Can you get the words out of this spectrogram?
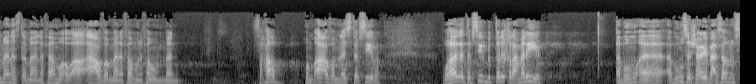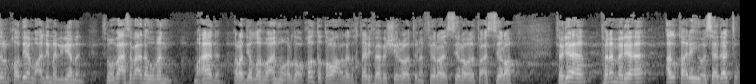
ما نفهمه أو أعظم ما نفهمه نفهمه من من؟ صحابة. هم أعظم الناس تفسيرا. وهذا تفسير بالطريقة العملية. أبو, مو... آه، أبو موسى الشعري بعثه النبي صلى الله عليه وسلم قاضيا معلما لليمن. ثم بعث بعده من؟ معادا رضي الله عنه وأرضاه. وقال تطوع ولا تختلف بشر ولا تنفر يسر ولا تعسر. فجاء فلما جاء ألقى إليه وساداته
